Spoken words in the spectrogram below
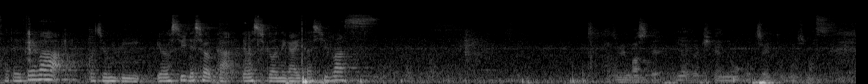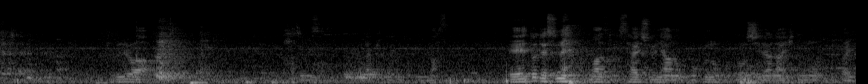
それではご準備よろしいでしょうか。よろしくお願いいたします。はじめまして宮崎県の落合と申します。それでは始めさせていただきたいと思います。えーとですねまず最初にあの僕のことを知らない人もいっぱい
